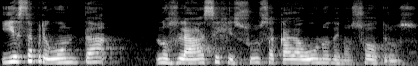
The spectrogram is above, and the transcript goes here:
Y esta pregunta nos la hace Jesús a cada uno de nosotros.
